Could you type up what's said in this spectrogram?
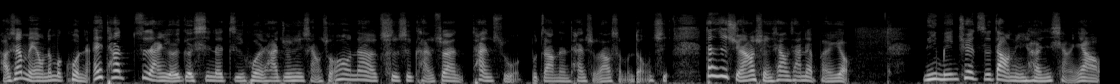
好像没有那么困难，诶，他自然有一个新的机会，他就是想说，哦，那试试看，算探索，不知道能探索到什么东西。但是选到选项三的朋友，你明确知道你很想要，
